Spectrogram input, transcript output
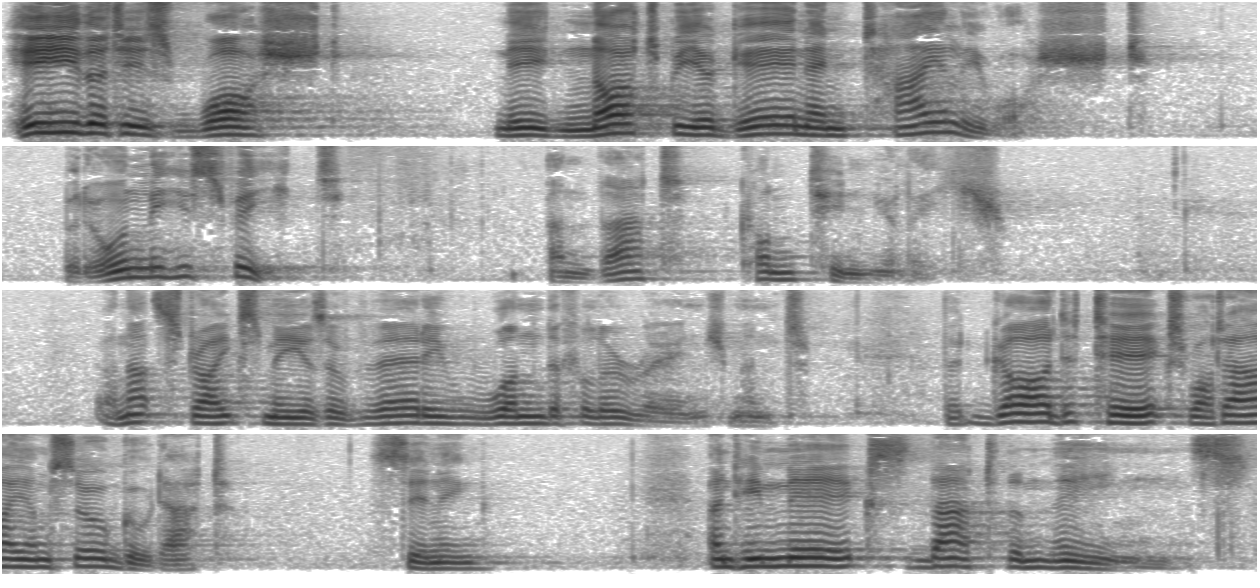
He that is washed need not be again entirely washed, but only his feet, and that continually. And that strikes me as a very wonderful arrangement that God takes what I am so good at, sinning, and He makes that the means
